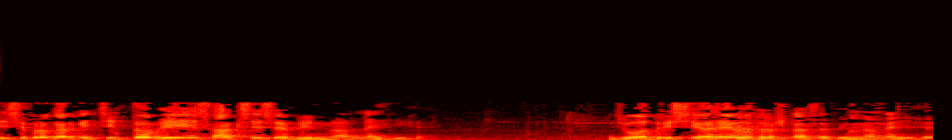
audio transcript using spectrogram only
इसी प्रकार के चित्त भी साक्षी से भिन्न नहीं है। जो दृश्य है वो दृष्टा से भिन्न नहीं है।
